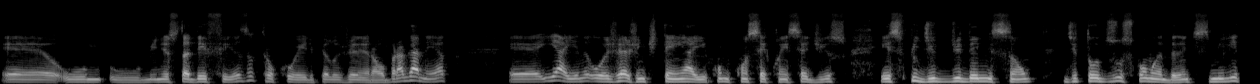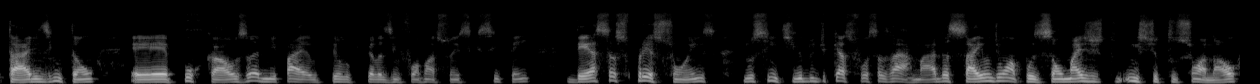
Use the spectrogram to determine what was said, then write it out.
é, o, o, ministro da Defesa trocou ele pelo general Braga Neto, é, e aí né, hoje a gente tem aí como consequência disso esse pedido de demissão de todos os comandantes militares. Então, é, por causa, me, pelo, pelas informações que se tem, dessas pressões no sentido de que as Forças Armadas saiam de uma posição mais institucional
